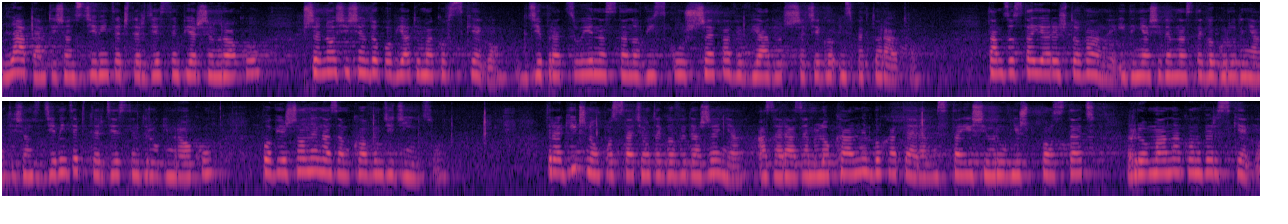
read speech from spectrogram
Latem 1941 roku przenosi się do powiatu makowskiego, gdzie pracuje na stanowisku szefa wywiadu trzeciego inspektoratu. Tam zostaje aresztowany i dnia 17 grudnia 1942 roku powieszony na zamkowym dziedzińcu. Tragiczną postacią tego wydarzenia, a zarazem lokalnym bohaterem staje się również postać Romana Konwerskiego,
